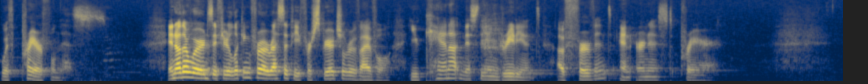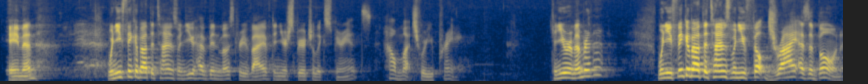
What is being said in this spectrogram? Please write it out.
with prayerfulness. In other words, if you're looking for a recipe for spiritual revival, you cannot miss the ingredient of fervent and earnest prayer. Amen. Amen. When you think about the times when you have been most revived in your spiritual experience, how much were you praying? Can you remember that? When you think about the times when you felt dry as a bone,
